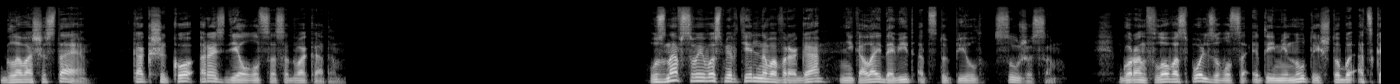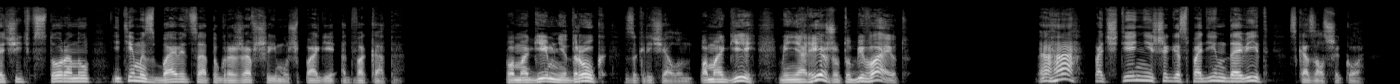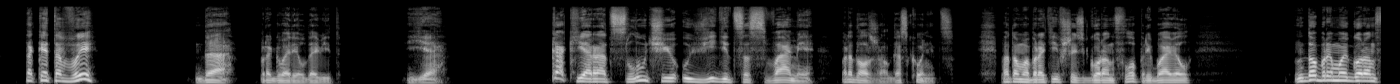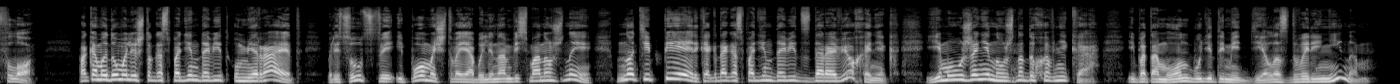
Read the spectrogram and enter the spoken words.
Глава шестая. Как Шико разделался с адвокатом. Узнав своего смертельного врага, Николай Давид отступил с ужасом. Горанфло воспользовался этой минутой, чтобы отскочить в сторону и тем избавиться от угрожавшей ему шпаги адвоката. «Помоги мне, друг!» — закричал он. «Помоги! Меня режут, убивают!» «Ага, почтеннейший господин Давид», — сказал Шико. «Так это вы?» Да, проговорил Давид. Я. Как я рад случаю увидеться с вами, продолжал Гасконец. Потом, обратившись к Горанфло, прибавил: Добрый мой Горанфло, пока мы думали, что господин Давид умирает, присутствие и помощь твоя были нам весьма нужны. Но теперь, когда господин Давид здоровеханик, ему уже не нужно духовника, и потому он будет иметь дело с дворянином.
